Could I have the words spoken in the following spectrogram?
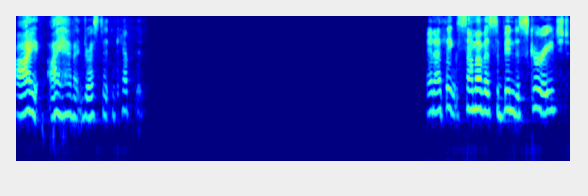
I I haven't dressed it and kept it. And I think some of us have been discouraged.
